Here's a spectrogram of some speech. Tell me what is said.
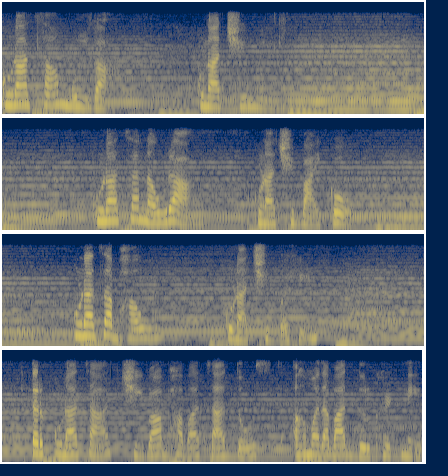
कुणाचा मुलगा कुणाची मुलगी? कुणाचा नवरा कुणाची बायको? कुणाचा भाऊ कुणाची बहीण? तर कुणाचा जीवा भावाचा दोस्त अहमदाबाद दुर्घटनेत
